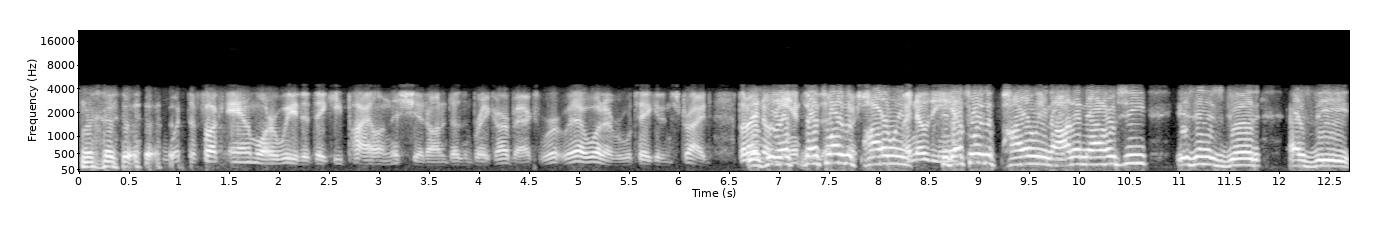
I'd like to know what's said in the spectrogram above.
What the fuck animal are we that they keep piling this shit on? It doesn't break our backs. We're well, whatever. We'll take it in stride. But I know see, the that's, answer. that's why the piling. I know the see, answer. that's why the piling on analogy isn't as good as the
